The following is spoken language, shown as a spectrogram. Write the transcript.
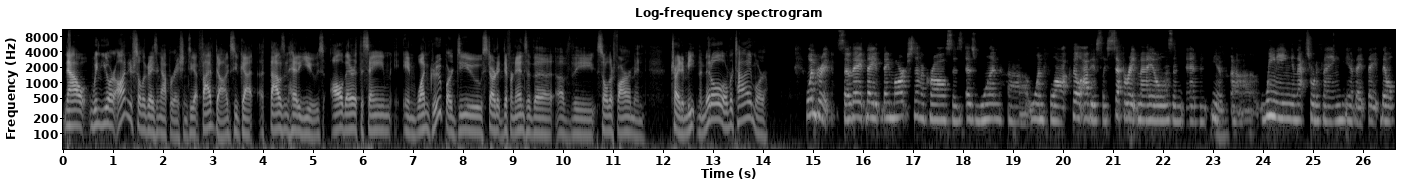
now, when you're on your solar grazing operations, you got five dogs, you've got a thousand head of ewes, all there at the same in one group, or do you start at different ends of the of the solar farm and try to meet in the middle over time, or? One group. So they they they march them across as as one uh, one flock. They'll obviously separate males and and you know mm-hmm. uh, weaning and that sort of thing. You know they they they'll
